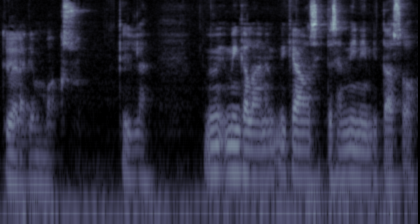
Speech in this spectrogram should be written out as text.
työeläkemaksu. Kyllä. Minkälainen, mikä on sitten se minimitaso?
